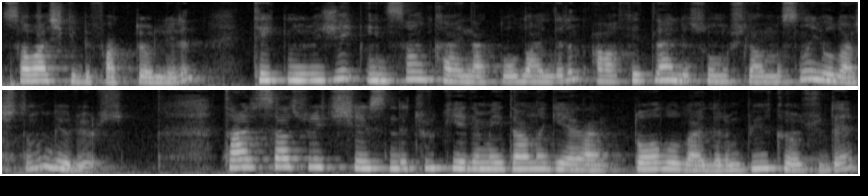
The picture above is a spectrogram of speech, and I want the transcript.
savaş gibi faktörlerin teknoloji insan kaynaklı olayların afetlerle sonuçlanmasına yol açtığını görüyoruz. Tarihsel süreç içerisinde Türkiye'de meydana gelen doğal olayların büyük ölçüde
